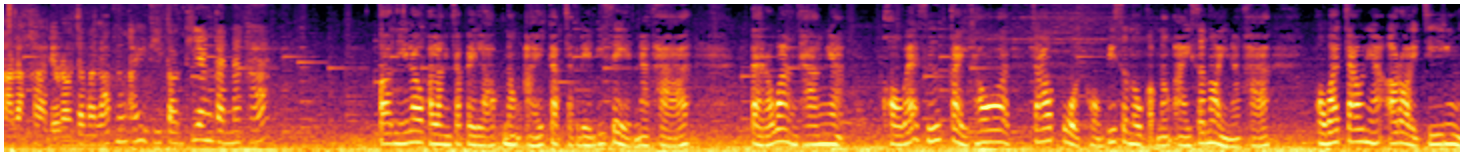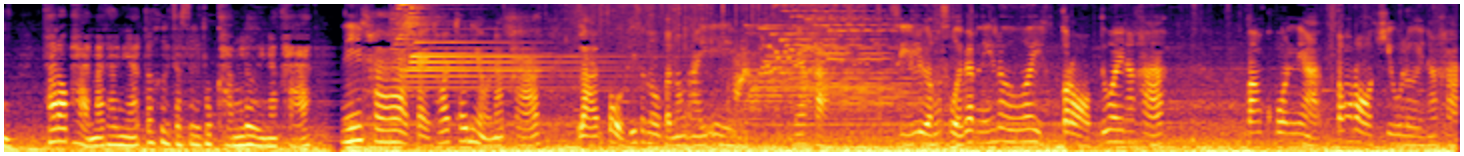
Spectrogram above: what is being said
เอาละค่ะ เดี๋ยวเราจะมารับน้องไอซ์อีกทีตอนเที่ยงกันนะคะ ตอนนี้เรากำลังจะไปรับน้องไอซ์กลับจากเรียนพิเศษนะคะ แต่ระหว่างทางเนี่ย ขอแวะซื้อไก่ทอด เจ้าโปรดของพี่สโนกับน้องไอซ์ซะหน่อยนะคะ เพราะว่าเจ้าเนี้ยอร่อยจริง ถ้าเราผ่านมาทางเนี้ยก็คือจะซื้อทุกครั้งเลยนะคะ นี่ค่ะ ไก่ทอดข้าวเหนียวนะคะ ร้านโปรดพี่สโนกับน้องไอซ์เองเนี่ยค่ะ สีเหลืองสวยแบบนี้เลย กรอบด้วยนะคะ บางคนเนี่ยต้องรอคิวเลยนะคะ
